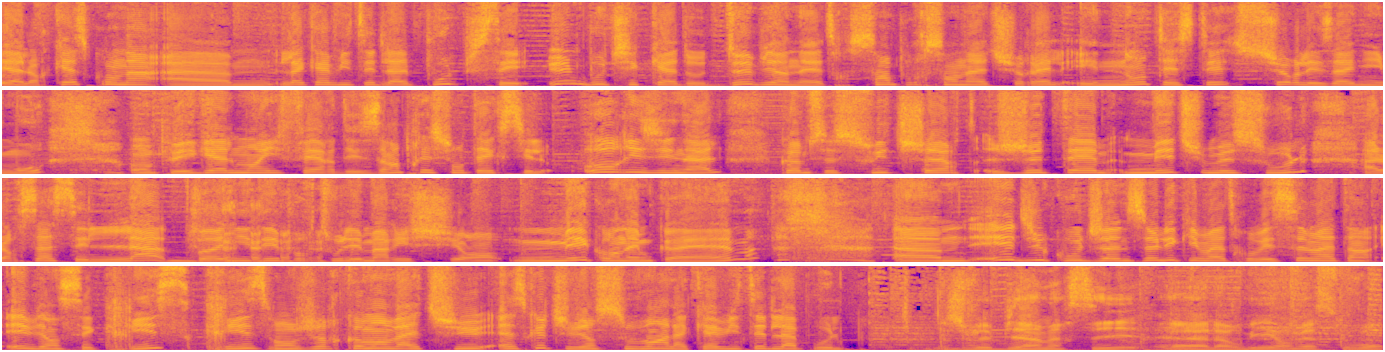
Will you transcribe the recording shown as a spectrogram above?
Et alors, qu'est-ce qu'on a à euh, la cavité de la poulpe? C'est une boutique cadeau de bien-être, 100% naturel et non testé sur les animaux. On peut également y faire des impressions textiles originales, comme ce sweatshirt Je t'aime mais tu me saoules. Alors ça, c'est la bonne idée pour tous les maris chiants, mais qu'on aime quand même. Euh, et du coup, John, celui qui m'a trouvé ce matin, eh bien c'est Chris. Chris, bonjour, comment vas-tu? Est-ce que tu viens souvent à la cavité de la poulpe? Je vais bien, merci. Euh, alors oui, on vient souvent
